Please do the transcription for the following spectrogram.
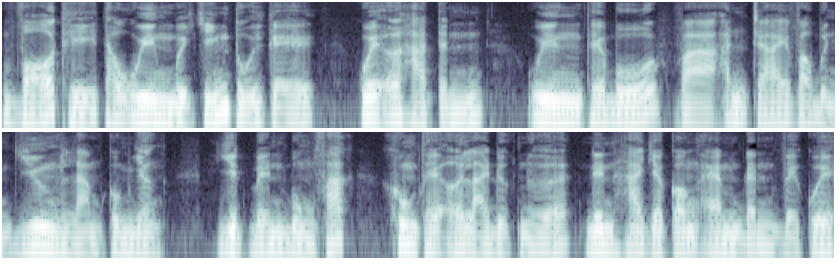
Võ Thị Thảo Uyên 19 tuổi kể, quê ở Hà Tĩnh, Uyên theo bố và anh trai vào Bình Dương làm công nhân. Dịch bệnh bùng phát, không thể ở lại được nữa nên hai cha con em đành về quê.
